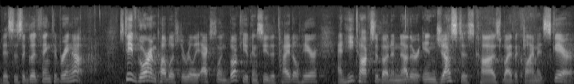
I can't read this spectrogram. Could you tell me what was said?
this is a good thing to bring up. Steve Goreham published a really excellent book. You can see the title here. And he talks about another injustice caused by the climate scare.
